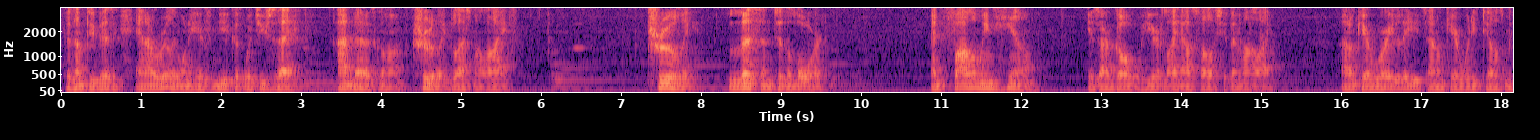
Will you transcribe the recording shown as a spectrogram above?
because I'm too busy. And I really want to hear from you because what you say, I know is going to truly bless my life. Truly listen to the Lord. And following Him is our goal here at Lighthouse Fellowship in my life. I don't care where He leads, I don't care what He tells me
